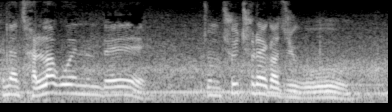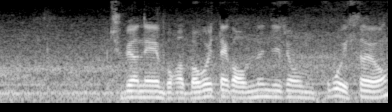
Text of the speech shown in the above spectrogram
그냥 잘라고 했는데 좀 출출해가지고 주변에 뭐가 먹을 데가 없는지 좀 보고 있어요.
